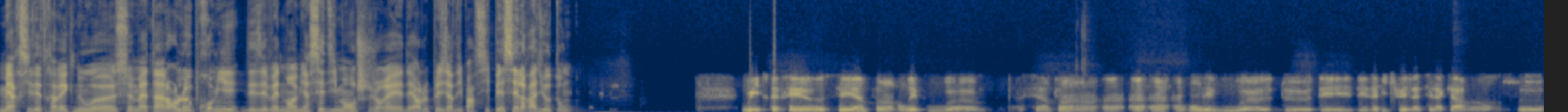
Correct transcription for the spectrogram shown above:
Merci d'être avec nous euh, ce matin. Alors le premier des événements, eh bien c'est dimanche, j'aurai d'ailleurs le plaisir d'y participer, c'est le Radioton. Oui, tout à fait, c'est un peu un rendez-vous c'est un peu un, rendez-vous euh, de, des, habitués de la Telaka. Hein.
